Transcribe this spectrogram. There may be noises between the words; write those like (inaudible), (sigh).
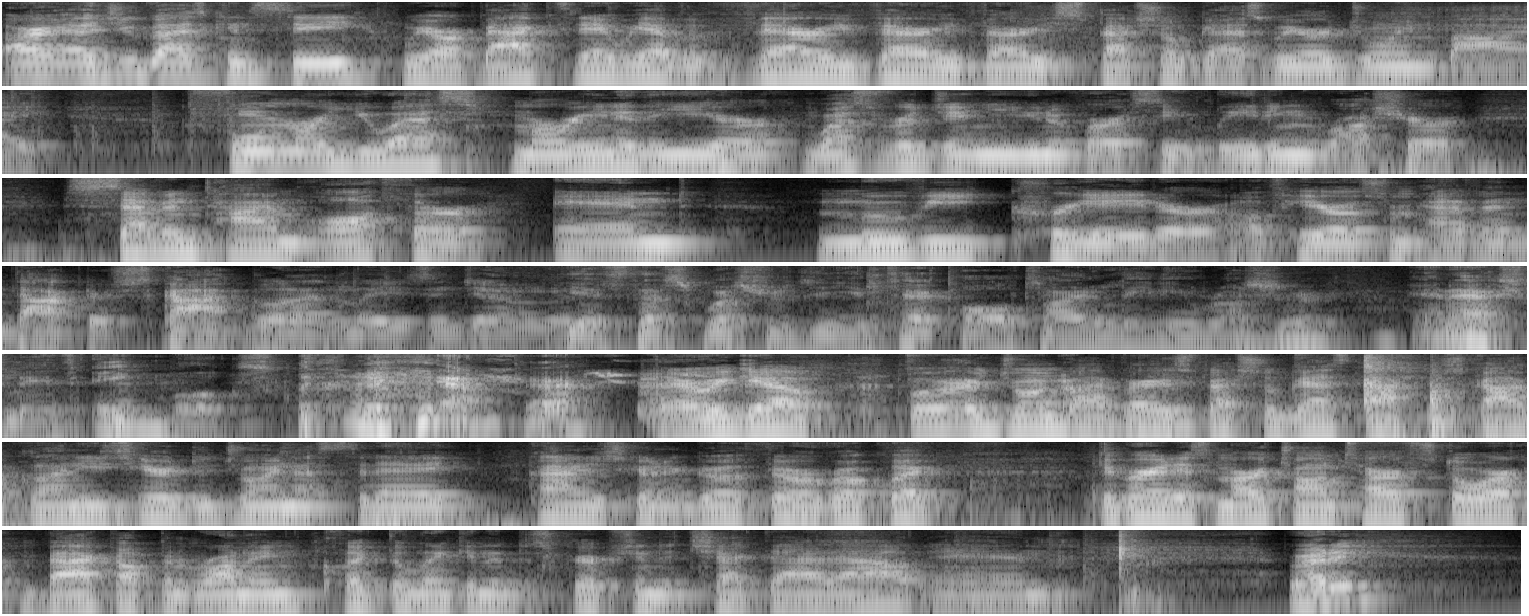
All right, as you guys can see, we are back today. We have a very, very, very special guest. We are joined by former U.S. Marine of the Year, West Virginia University leading rusher, seven time author, and movie creator of Heroes from Heaven, Dr. Scott Glenn, ladies and gentlemen. Yes, that's West Virginia Tech all time leading rusher. And actually, it's eight books. (laughs) there we go. We're joined by a very special guest, Dr. Scott Glenn. He's here to join us today. Kind of just going to go through it real quick. The greatest merch on Turf Store, back up and running. Click the link in the description to check that out. And ready?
